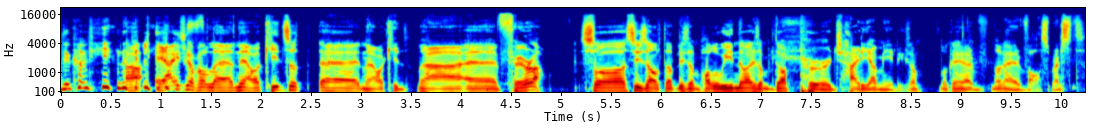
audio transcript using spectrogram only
Du kan begynne Ja, jeg husker i hvert fall eh, Når jeg var kid, så eh, Når jeg var kid når jeg, uh, Før, da. Så syntes jeg alltid at liksom, halloween det var, liksom, var purge-helga mi. Liksom. Nå, kan jeg gjøre, nå kan jeg gjøre hva som helst.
